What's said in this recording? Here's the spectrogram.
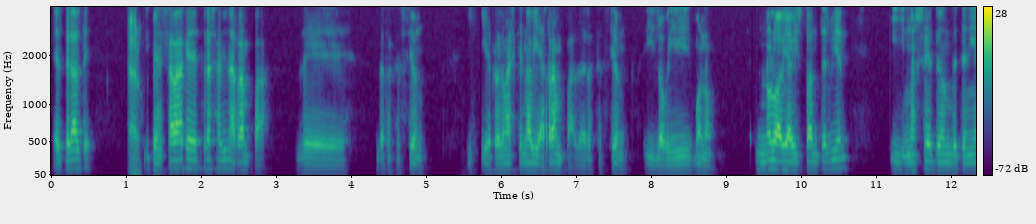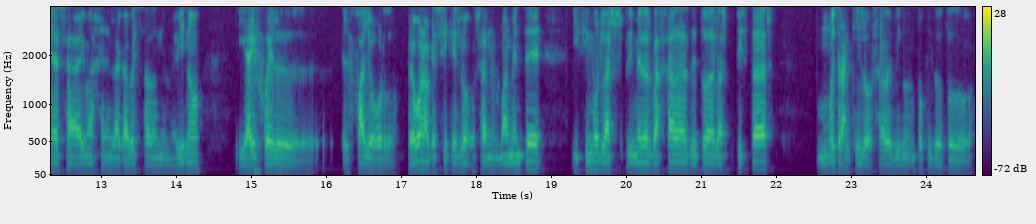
el, peralte. Y pensaba que detrás había una rampa de, de recepción. y el problema es que no había rampa de recepción. Y lo vi, bueno, no lo había visto antes bien y no sé de dónde tenía esa imagen en la cabeza, donde me vino, y ahí fue el, fallo gordo. Pero bueno, que sí, que es lo, o sea, normalmente hicimos las primeras bajadas de todas las pistas muy tranquilos, ¿sabes? Vino un poquito todo,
